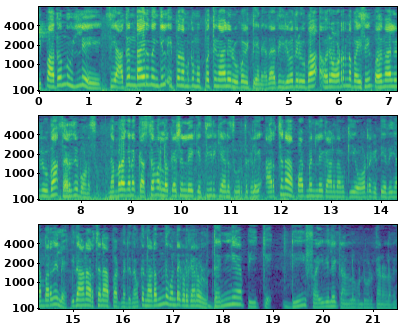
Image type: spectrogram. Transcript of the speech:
ഇപ്പൊ അതൊന്നും ഇല്ലേ? സി അതുണ്ടായിരുന്നെങ്കിൽ ഇപ്പൊ നമുക്ക് മുപ്പത്തിനാല് രൂപ കിട്ടിയേനെ. അതായത് ഇരുപത് രൂപ ഒരു ഓർഡറിന്റെ പൈസയും പതിനാല് രൂപ സർജ് ബോണസും. നമ്മളങ്ങനെ കസ്റ്റമർ ലൊക്കേഷനിലേക്ക് എത്തിയിരിക്കുകയാണ് സുഹൃത്തുക്കളെ. അർച്ചന അപ്പാർട്ട്മെന്റിലേക്കാണ് നമുക്ക് ഈ ഓർഡർ കിട്ടിയത്. ഞാൻ പറഞ്ഞില്ലേ? ഇതാണ് അർച്ചന അപ്പാർട്ട്മെന്റ് നമുക്ക് നടന്നു കൊണ്ടേ കൊടുക്കാനുള്ളൂ. ധന്യ പി കെ ഡി ഫൈവിലേക്കാണല്ലോ കൊണ്ടു കൊടുക്കാനുള്ളത്.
